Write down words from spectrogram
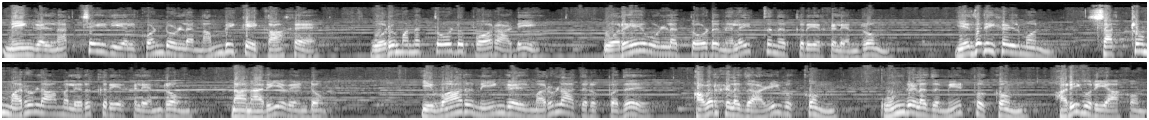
நீங்கள் நற்செய்தியில் கொண்டுள்ள நம்பிக்கைக்காக ஒரு மனத்தோடு போராடி ஒரே உள்ளத்தோடு நிலைத்து நிற்கிறீர்கள் என்றும் எதிரிகள் முன் சற்றும் மருளாமல் இருக்கிறீர்கள் என்றும் நான் அறிய வேண்டும். இவ்வாறு நீங்கள் மருளாதிருப்பது அவர்களது அழிவுக்கும் உங்களது மீட்புக்கும் அறிகுறியாகும்.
